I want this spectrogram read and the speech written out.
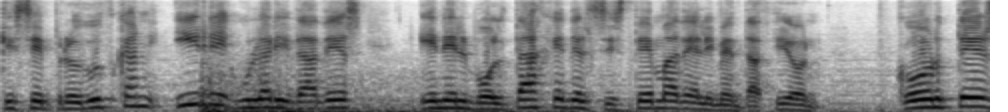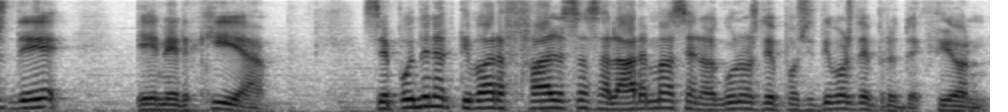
que se produzcan irregularidades en el voltaje del sistema de alimentación, cortes de energía. Se pueden activar falsas alarmas en algunos dispositivos de protección.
